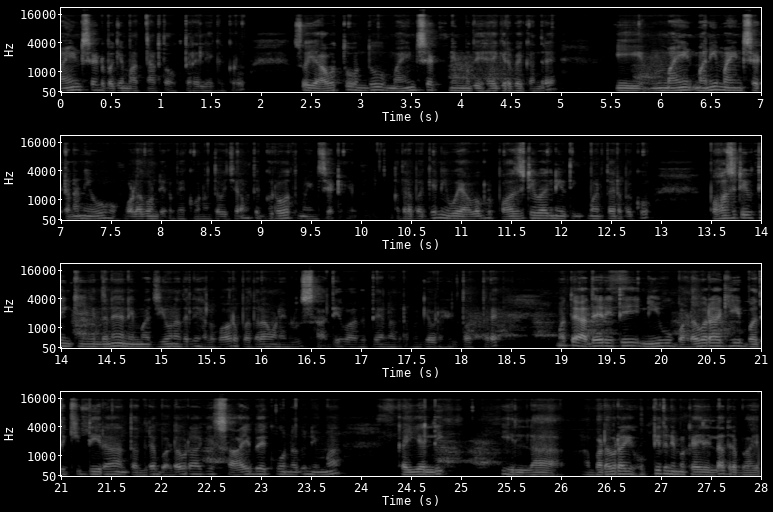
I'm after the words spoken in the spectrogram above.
ಮೈಂಡ್ ಸೆಟ್ ಬಗ್ಗೆ ಮಾತನಾಡ್ತಾ ಹೋಗ್ತಾರೆ ಲೇಖಕರು. ಸೊ ಯಾವತ್ತೂ ಒಂದು ಮೈಂಡ್ ಸೆಟ್ ನಿಮ್ಮದು ಹೇಗಿರಬೇಕಂದ್ರೆ, ಈ ಮೈಂಡ್ ಮನಿ ಮೈಂಡ್ ಸೆಟ್ಟನ್ನು ನೀವು ಒಳಗೊಂಡಿರಬೇಕು ಅನ್ನೋಂಥ ವಿಚಾರ ಮತ್ತು ಗ್ರೋತ್ ಮೈಂಡ್ ಸೆಟ್ ಅದರ ಬಗ್ಗೆ ನೀವು ಯಾವಾಗಲೂ ಪಾಸಿಟಿವ್ ಆಗಿ ನೀವು ಥಿಂಕ್ ಮಾಡ್ತಾ ಇರಬೇಕು. ಪಾಸಿಟಿವ್ ಥಿಂಕಿಂಗಿಂದನೇ ನಿಮ್ಮ ಜೀವನದಲ್ಲಿ ಹಲವಾರು ಬದಲಾವಣೆಗಳು ಸಾಧ್ಯವಾಗುತ್ತೆ ಅನ್ನೋದ್ರ ಬಗ್ಗೆ ಅವರು ಹೇಳ್ತಾ ಹೋಗ್ತಾರೆ. ಮತ್ತು ಅದೇ ರೀತಿ ನೀವು ಬಡವರಾಗಿ ಬದುಕಿದ್ದೀರಾ ಅಂತಂದರೆ ಬಡವರಾಗಿ ಸಾಯಬೇಕು ಅನ್ನೋದು ನಿಮ್ಮ ಕೈಯಲ್ಲಿ ಇಲ್ಲ. ಬಡವರಾಗಿ ಹುಟ್ಟಿದ್ದು ನಿಮ್ಮ ಕೈಯಲ್ಲಿಲ್ಲ, ಆದರೆ ಭಯ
